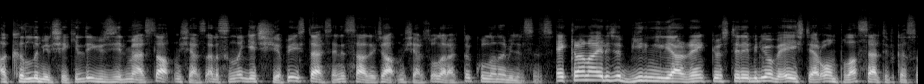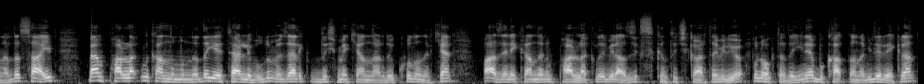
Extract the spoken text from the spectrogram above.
akıllı bir şekilde 120 Hz ile 60 Hz arasında geçiş yapıyor. İsterseniz sadece 60 Hz olarak da kullanabilirsiniz. Ekran ayrıca 1 milyar renk gösterebiliyor ve HDR 10 Plus sertifikasına da sahip. Ben parlaklık anlamında da yeterli buldum. Özellikle dış mekanlarda kullanırken bazen ekranların parlaklığı birazcık sıkıntı çıkartabiliyor. Bu noktada yine bu katlanabilir ekran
